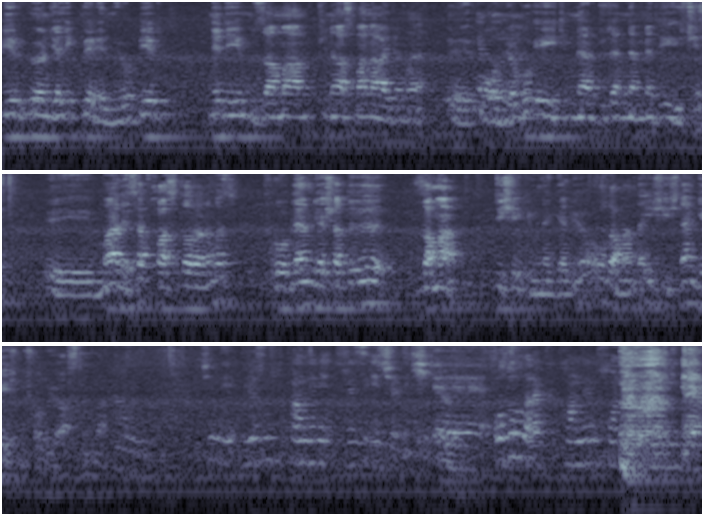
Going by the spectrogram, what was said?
bir öncelik verilmiyor. Bir ne diyeyim zaman, finansman ayrımı e, oluyor. Bu eğitimler düzenlenmediği için e, maalesef hastalarımız problem yaşadığı zaman diş hekimine geliyor. O zaman da iş işten geçmiş oluyor aslında. Anladım. Şimdi biliyorsunuz pandemi süresi geçirdik. Ee, oda olarak pandemi sonrası döneminde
